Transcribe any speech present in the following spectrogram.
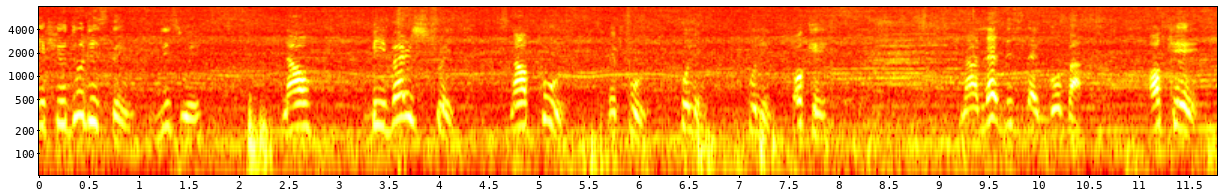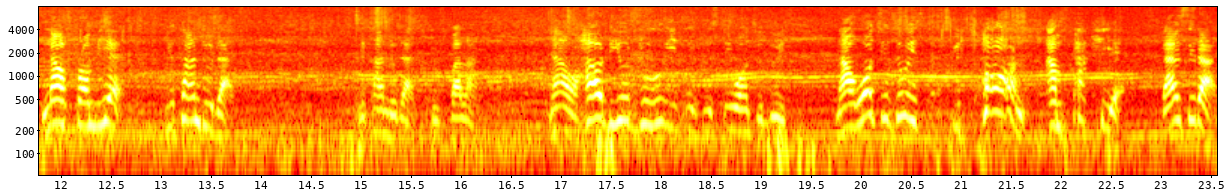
if you do this thing this way, now be very straight. Now pull, they pull, pulling, pulling. Okay. Now let this leg go back. Okay. Now from here, you can't do that. You can't do that. It's balanced. Now, how do you do it if you still want to do it? Now, what you do is you turn and pack here. Can you see that?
